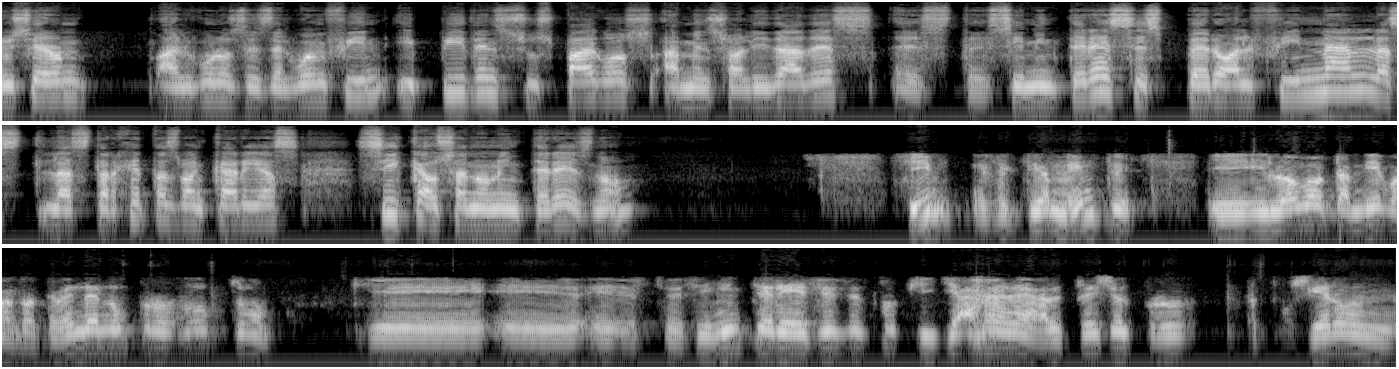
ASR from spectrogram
lo hicieron algunos desde el Buen Fin y piden sus pagos a mensualidades este, sin intereses, pero al final las, las tarjetas bancarias sí causan un interés, ¿no? Sí, efectivamente. Y, luego también cuando te venden un producto que eh, este, sin intereses es porque ya al precio del producto pusieron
